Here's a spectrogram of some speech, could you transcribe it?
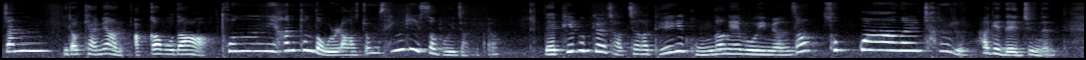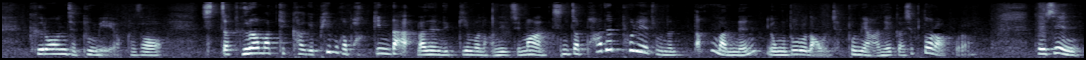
짠! 이렇게 하면 아까보다 톤이 한 톤 더 올라가서 좀 생기 있어 보이지 않나요? 내 피부결 자체가 되게 건강해 보이면서 속광을 차르르 하게 내주는 그런 제품이에요. 그래서 진짜 드라마틱하게 피부가 바뀐다 라는 느낌은 아니지만 진짜 파데프리에 저는 딱 맞는 용도로 나온 제품이 아닐까 싶더라고요. 대신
